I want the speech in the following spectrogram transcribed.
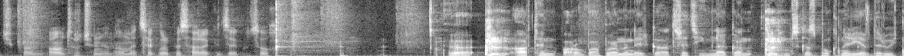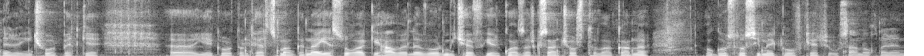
չկան, պարոն Տրչյանը, համեցեք որպես հարակի ձեկուցող արդեն պարոն Պապյանը ներկայացրեց հիմնական սկզբունքները եւ դրույթները, ինչ որ պետք է երկրորդ ընթերցման գնա, ես ուղղակի հավելեմ, որ միջև 2024 թվականը օգոստոսի 1-ը ովքեր ուսանողներ են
